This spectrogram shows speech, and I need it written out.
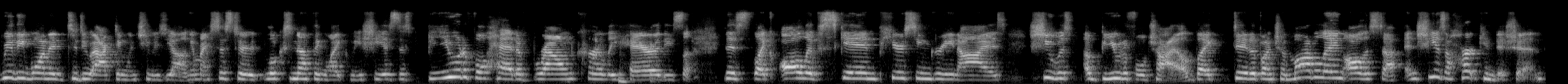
really wanted to do acting when she was young, and my sister looks nothing like me. She has this beautiful head of brown curly hair, these this like olive skin, piercing green eyes. She was a beautiful child, like did a bunch of modeling, all this stuff, and she has a heart condition.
